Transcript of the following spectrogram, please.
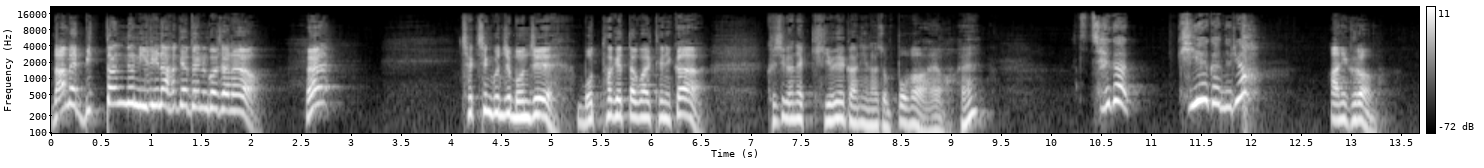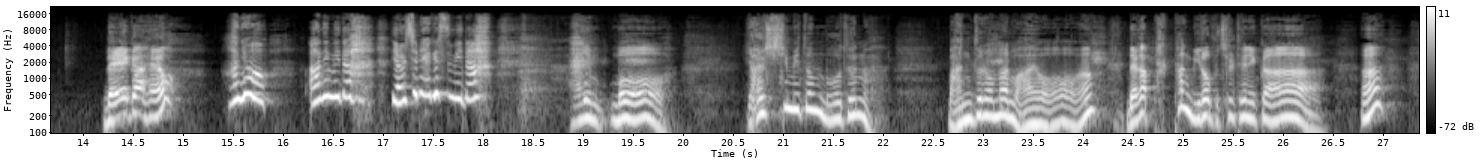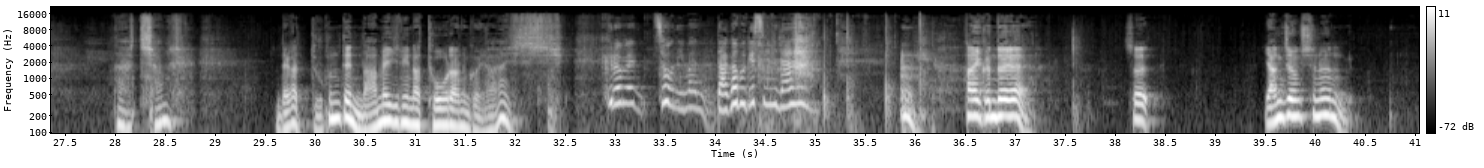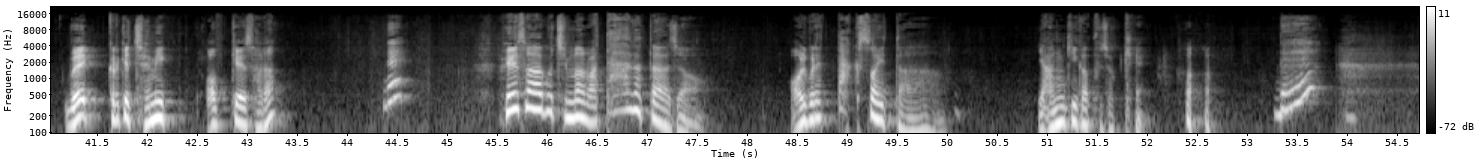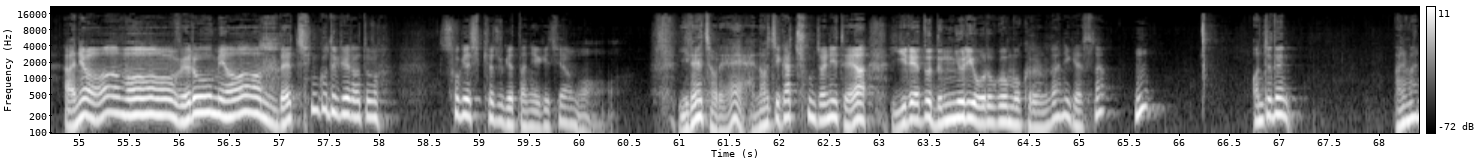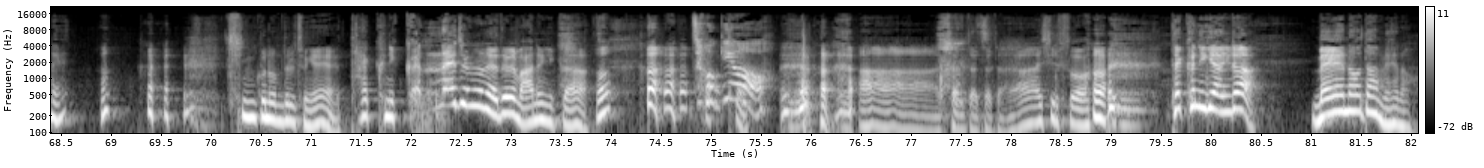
남의 밑 닦는 일이나 하게 되는 거잖아요. 에? 책 친구인지 뭔지 못하겠다고 할 테니까 그 시간에 기획안이나 좀 뽑아와요. 에? 제가 기획안을요? 아니 그럼 내가 해요? 아니요, 아닙니다. 열심히 하겠습니다. 아니 뭐 열심히든 뭐든 만들어만 와요. 어? 내가 팍팍 밀어붙일 테니까. 어? 나 참. 내가 누군데 남의 일이나 도우라는 거야. 이씨. 그러면 전 이만 나가보겠습니다. 아니 근데 저 양정 씨는 왜 그렇게 재미 없게 살아? 네? 회사하고 집만 왔다 갔다 하죠. 얼굴에 딱 써 있다. 양기가 부족해. 네? 아니요, 뭐, 외로우면 내 친구들이라도 소개시켜주겠다는 얘기지요, 뭐. 이래저래 에너지가 충전이 돼야 일에도 능률이 오르고 뭐 그러는 거 아니겠어? 응? 언제든 말만 해, 어? 친구놈들 중에 테크닉 끝내주는 애들 많으니까, 어? 저기요! 아, 아, 아, 자, 자, 자, 자, 아, 실수. 테크닉이 아니라 매너다, 매너.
